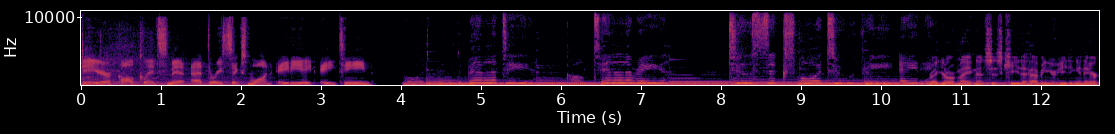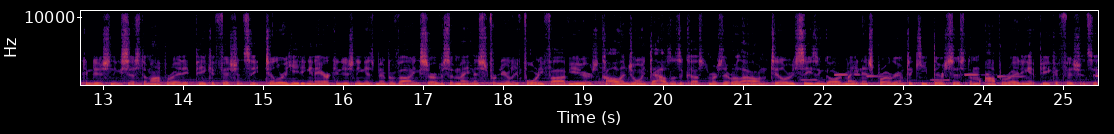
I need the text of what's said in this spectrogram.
deer, call Clint Smith at 361 8818. For dependability, call Tillery 2642388. Regular maintenance is key to having your heating and air conditioning system operate at peak efficiency. Tillery Heating and Air Conditioning has been providing service and maintenance for nearly 45 years. Call and join thousands of customers that rely on Tillery Season Guard maintenance program to keep their system operating at peak efficiency.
